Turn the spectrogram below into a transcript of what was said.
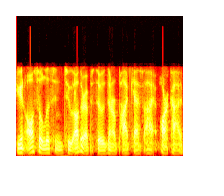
You can also listen to other episodes in our podcast archive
